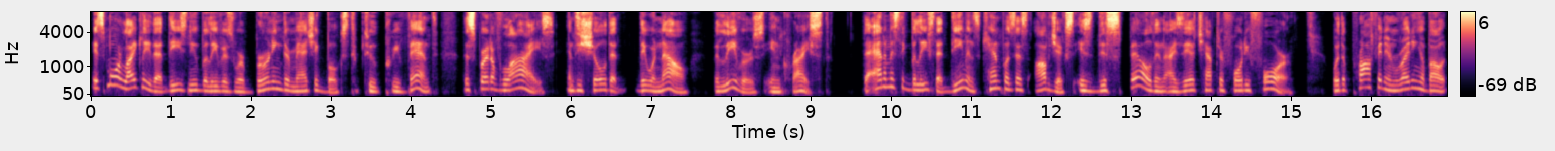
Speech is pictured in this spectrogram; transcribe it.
It's more likely that these new believers were burning their magic books to, to prevent the spread of lies and to show that they were now believers in Christ. The animistic beliefs that demons can possess objects is dispelled in Isaiah chapter 44, where the prophet, in writing about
